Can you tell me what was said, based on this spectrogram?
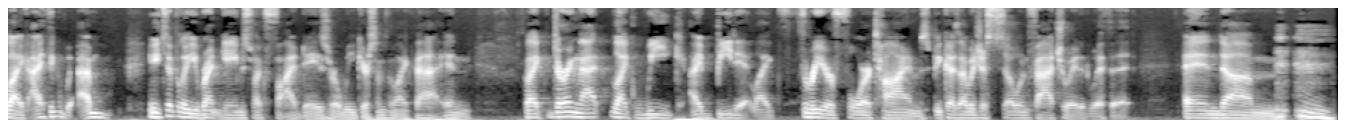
like I think I'm. You typically you rent games for like five days or a week or something like that, and like during that like week i beat it like three or four times because i was just so infatuated with it and um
